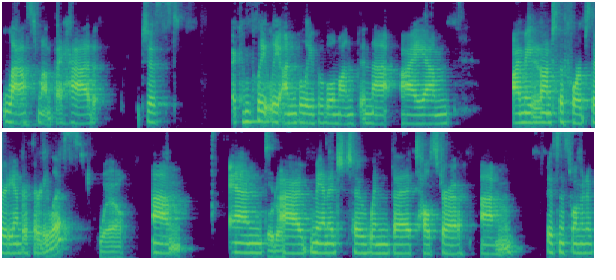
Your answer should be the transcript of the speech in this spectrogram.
last month. I had just a completely unbelievable month in that i um i made it onto the forbes 30 under 30 list. Wow. Um and i managed to win the telstra um, businesswoman of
